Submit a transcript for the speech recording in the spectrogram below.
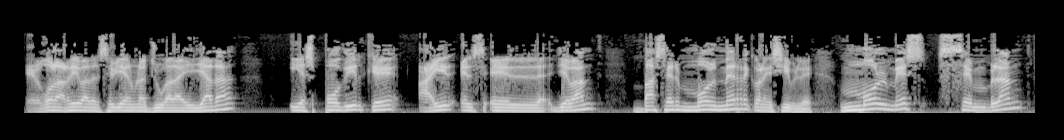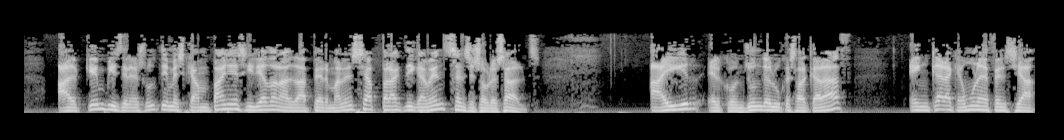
El gol arriba del Sevilla en una jugada aïllada i es pot dir que ahir el, el Llevant va ser molt més reconeixible molt més semblant al que hem vist en les últimes campanyes i li ha donat la permanència pràcticament sense sobresalts. Ahir el conjunt de Lucas Alcaraz encara que amb una defensa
